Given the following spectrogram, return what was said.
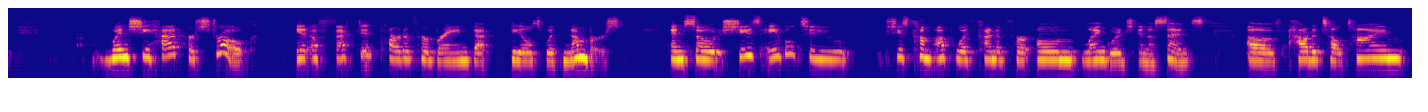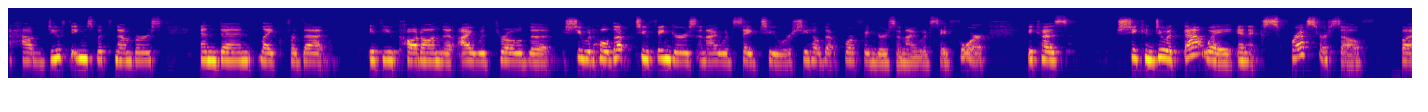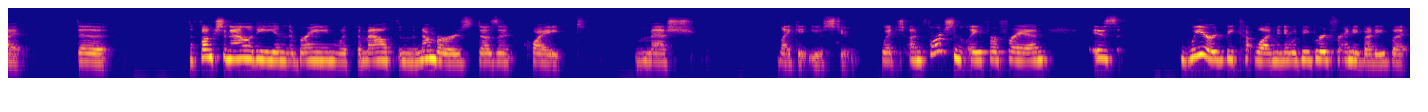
when she had her stroke, it affected part of her brain that deals with numbers. And so she's able to, she's come up with kind of her own language in a sense of how to tell time, how to do things with numbers. And then, like for that if you caught on that I would throw the, she would hold up two fingers and I would say two, or she held up four fingers and I would say four, because she can do it that way and express herself. But the, the functionality in the brain with the mouth and the numbers doesn't quite mesh like it used to, which unfortunately for Fran is weird because, well, I mean, it would be weird for anybody, but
